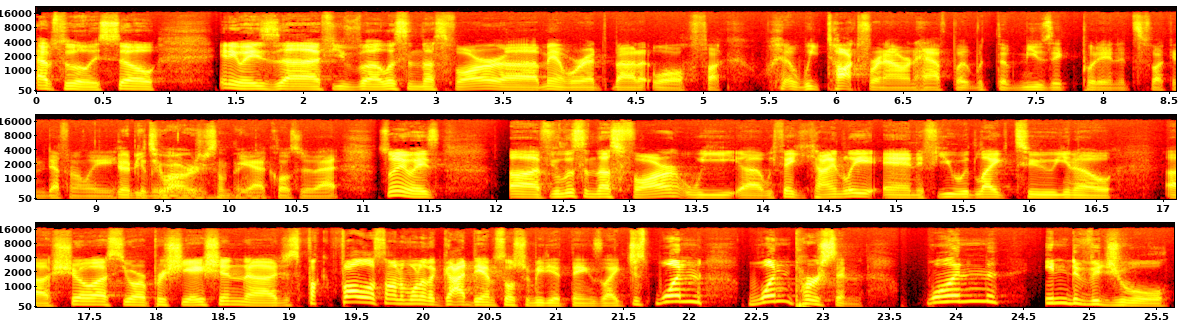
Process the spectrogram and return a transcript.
Absolutely. So, anyways, uh, if you've uh, listened thus far, uh, man, we're at about it. Well, fuck, we talked for an hour and a half, but with the music put in, it's fucking definitely Gonna be two longer. hours or something. Yeah, closer to that. So, anyways, uh, if you listened thus far, we uh, we thank you kindly, and if you would like to, you know. Uh, show us your appreciation. Uh, just fuck, follow us on one of the goddamn social media things. Like just one one person, one individual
